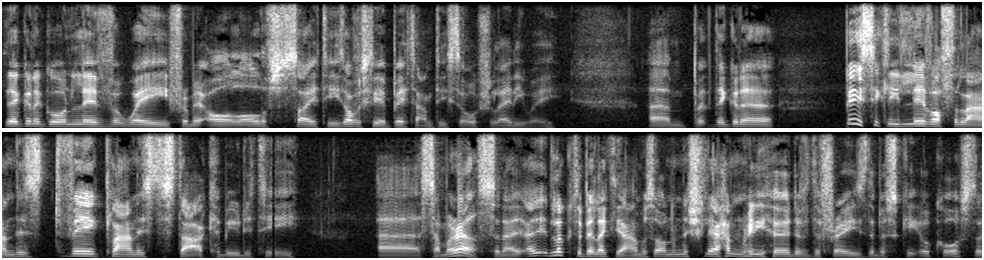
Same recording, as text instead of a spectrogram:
They're going to go and live away from it all, all of society. He's obviously a bit antisocial anyway, um, but they're going to basically live off the land. His vague plan is to start a community uh, somewhere else. And I, it looked a bit like the Amazon initially. I hadn't really heard of the phrase the mosquito coast. Uh,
